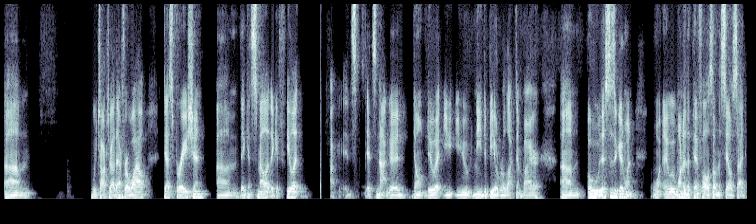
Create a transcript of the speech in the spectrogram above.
um, we talked about that for a while. Desperation. Um, they can smell it. They can feel it. Uh, it's it's not good. Don't do it. You you need to be a reluctant buyer. Um, oh, this is a good one. One of the pitfalls on the sales side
